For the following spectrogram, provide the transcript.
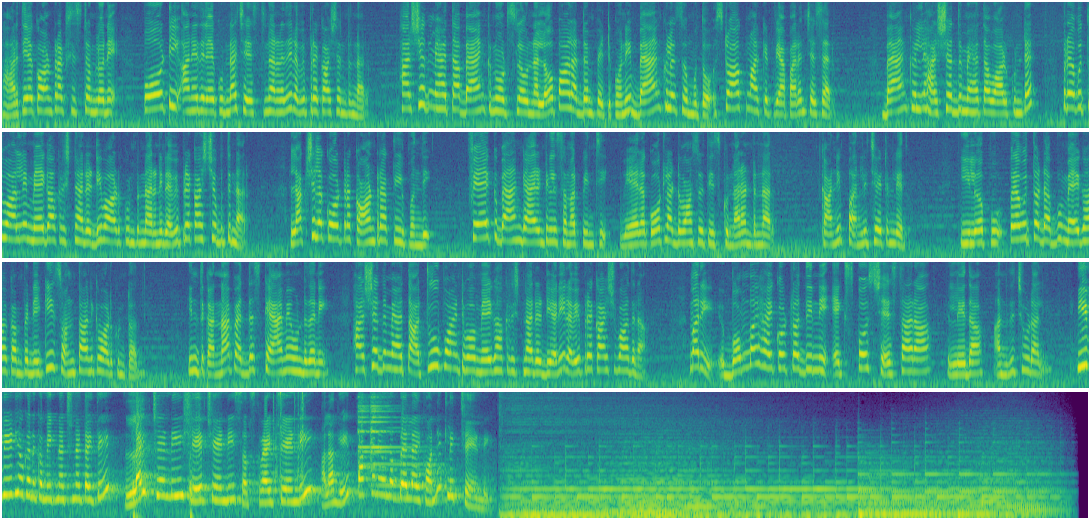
భారతీయ కాంట్రాక్ట్ సిస్టంలోనే పోటీ అనేది లేకుండా చేస్తున్నారనేది రవిప్రకాష్ అంటున్నారు. హర్షద్ మెహతా బ్యాంక్ నోట్స్లో ఉన్న లోపాలు అడ్డం పెట్టుకొని బ్యాంకుల సొమ్ముతో స్టాక్ మార్కెట్ వ్యాపారం చేశారు. బ్యాంకుల్ని హర్షద్ మెహతా వాడుకుంటే ప్రభుత్వాల్ని మేఘా కృష్ణారెడ్డి వాడుకుంటున్నారని రవిప్రకాష్ చెబుతున్నారు. లక్షల కోట్ల కాంట్రాక్టులు పొంది ఫేక్ బ్యాంక్ గ్యారంటీలు సమర్పించి వేల కోట్ల అడ్వాన్సులు తీసుకున్నారంటున్నారు. కానీ పనులు చేయటం లేదు. ఈలోపు ప్రభుత్వ డబ్బు మేఘా కంపెనీకి సొంతానికి వాడుకుంటోంది. ఇంతకన్నా పెద్ద స్కామే ఉండదని Harshad Mehta two point O Megha Krishnareddy అని రవిప్రకాష్ వాదన. మరి బొంబాయి హైకోర్టులో దీన్ని ఎక్స్పోజ్ చేస్తారా లేదా అన్నది చూడాలి. ఈ వీడియో కనుక మీకు నచ్చినట్టయితే లైక్ చేయండి షేర్ చేయండి సబ్స్క్రైబ్ చేయండి అలాగే పక్కనే ఉన్న బెల్ ఐకాన్ని క్లిక్ చేయండి.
